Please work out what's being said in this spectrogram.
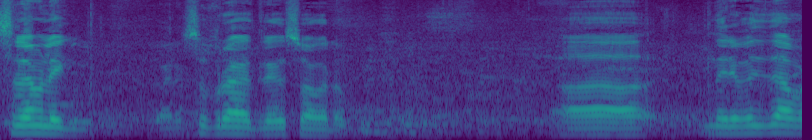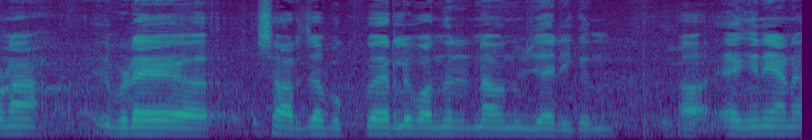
അസ്സാം വലൈക്കും സുപ്രഭാതത്തിലേക്ക് സ്വാഗതം. നിരവധി തവണ ഇവിടെ ഷാർജ ബുക്ക് ഫെയറിൽ വന്നിട്ടുണ്ടാവുമെന്ന് വിചാരിക്കുന്നു. എങ്ങനെയാണ്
